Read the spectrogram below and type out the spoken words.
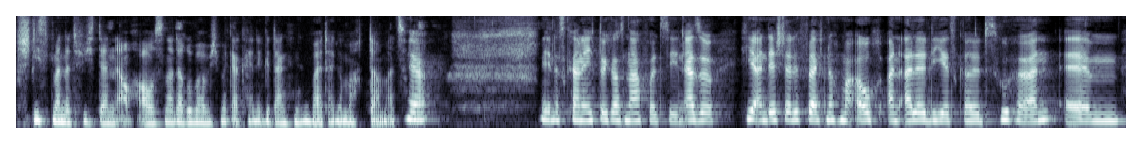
schließt man natürlich dann auch aus. Ne? Darüber habe ich mir gar keine Gedanken weitergemacht damals. Ja. Nee, das kann ich durchaus nachvollziehen. Also hier an der Stelle vielleicht nochmal auch an alle, die jetzt gerade zuhören. Ähm,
